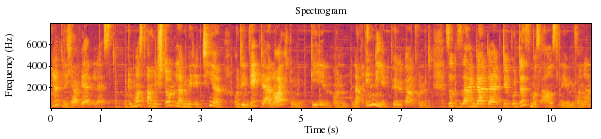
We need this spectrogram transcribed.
glücklicher werden lässt. Und du musst auch nicht stundenlang meditieren und den Weg der Erleuchtung gehen und nach Indien pilgern und sozusagen da, da den Buddhismus ausleben, sondern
